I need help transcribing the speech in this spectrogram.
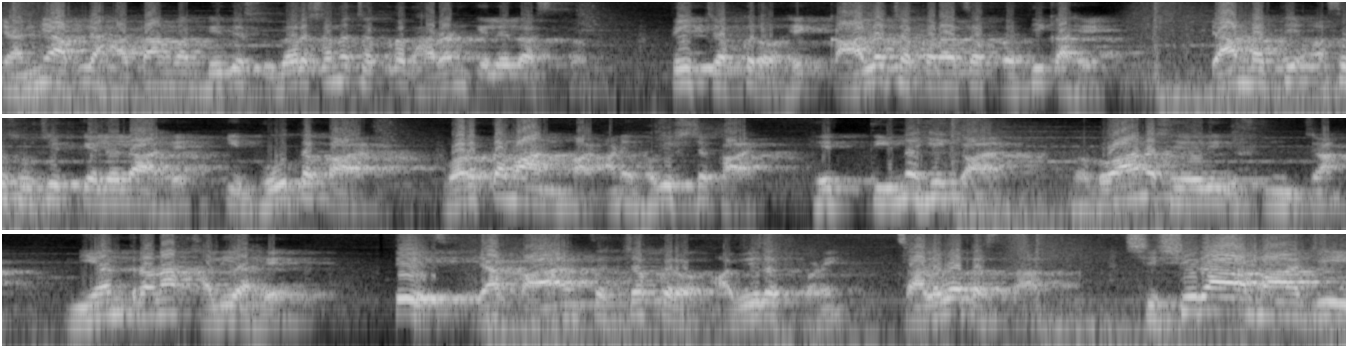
यांनी आपल्या हातामध्ये जे सुदर्शन चक्र धारण केलेलं असतं ते चक्र हे कालचक्राचं प्रतीक आहे. त्यामध्ये असं सूचित केलेलं आहे की भूतकाळ वर्तमान काळ आणि भविष्य काळ हे तीनही काळ भगवान श्रीहरी विष्णूंच्या नियंत्रणाखाली आहे. तेच या काळांचं चक्र अविरतपणे चालवत असतात. शिशिरा माझी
